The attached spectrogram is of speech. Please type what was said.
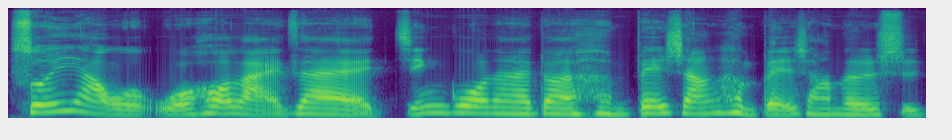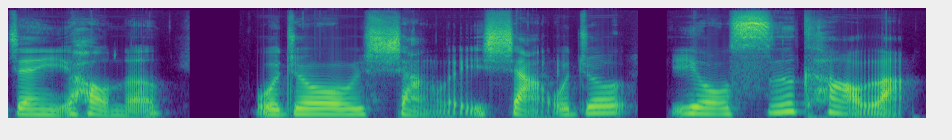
所以啊，我我后来在经过那一段很悲伤、很悲伤的时间以后呢，我就想了一下，我就有思考啦，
